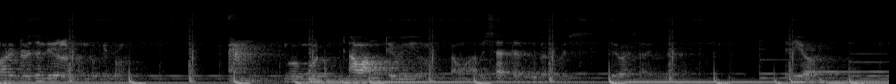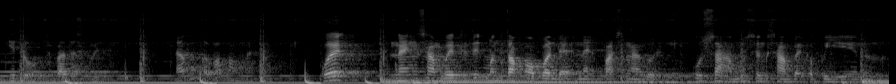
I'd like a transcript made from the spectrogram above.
koridor sendiri loh untuk itu gue buat awakmu dewi loh kamu habis sadar juga habis dewasa juga jadi yo gitu sebatas gue sih nah aku nggak apa-apa masalah Kowe neng sampai titik mentok apa ndek nek pas nganggur iki? Usahamu sing sampai kepiye ngono.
